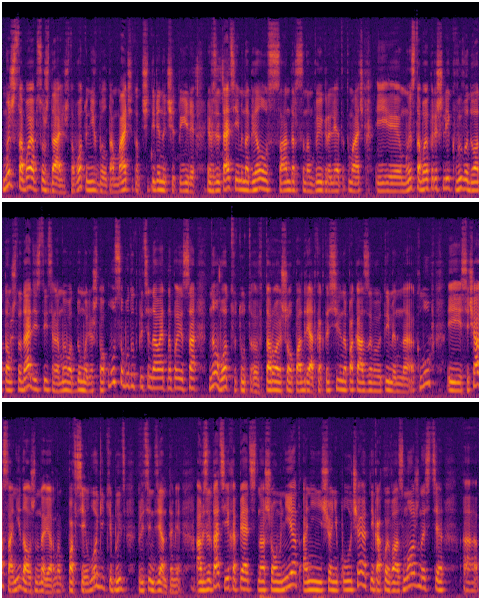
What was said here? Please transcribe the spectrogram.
Мы же с тобой обсуждали, что вот у них был там матч этот 4 на 4, и в результате именно Гэллоус с Андерсоном выиграли этот матч. И мы с тобой пришли к выводу о том, что да, действительно, мы вот думали, что Уса будут претендовать на пояса, но вот тут второе шоу подряд как-то сильно показывают именно клуб, и сейчас они должны, наверное, по всей логике быть претендентами. А в результате их опять на шоу нет, они ничего не получают, никакой возможности. А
